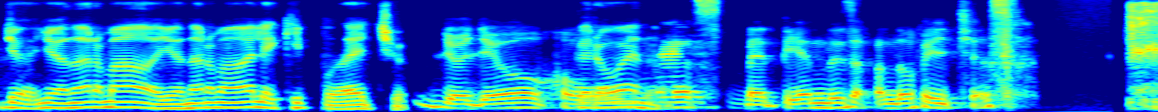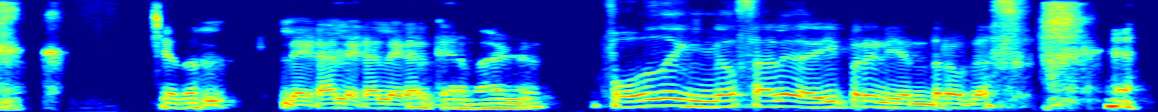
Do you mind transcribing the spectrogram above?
Yo, yo no he armado, yo no he armado el equipo, de hecho. Yo llevo como Pero un bueno. mes metiendo y sacando fichas. No Legal, legal, tengo legal. que armarlo. Foden no sale de ahí, pero ni en drogas.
